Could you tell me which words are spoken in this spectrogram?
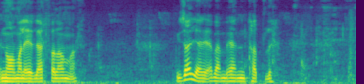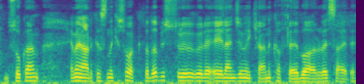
Ve Normal evler falan var. Güzel yer ya ben beğendim tatlı. Bu sokağın hemen arkasındaki sokakta da bir sürü böyle eğlence mekanı, kafe, bar vesaire.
